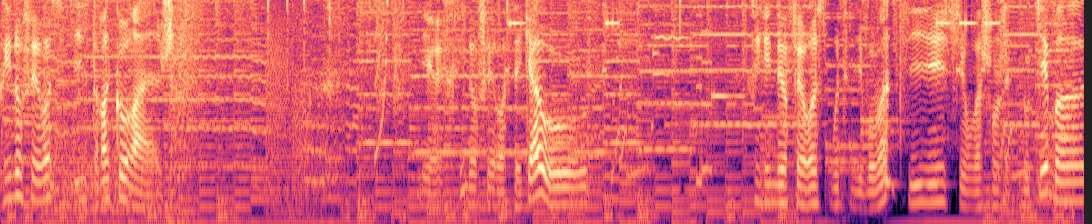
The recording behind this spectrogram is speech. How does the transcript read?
Rhinophéros utilise Dracorage. Et Rhinophéros est KO. Rhinophéros monte au niveau 26 et on va changer de Pokémon.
